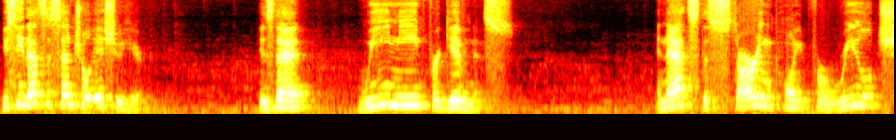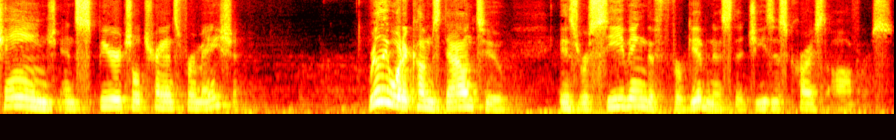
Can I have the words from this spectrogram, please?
You see, that's the central issue here, is that we need forgiveness. And that's the starting point for real change and spiritual transformation. Really what it comes down to is receiving the forgiveness that Jesus Christ offers.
